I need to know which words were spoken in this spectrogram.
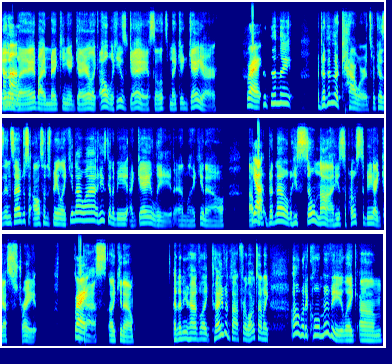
in Uh-huh. a way by making it gayer like oh well he's gay so let's make it gayer Right. but then they but then they're cowards because instead of just also just being like you know what he's gonna be a gay lead and like you know uh, Yeah. but, but no he's still not he's supposed to be i guess straight Right. Yes. Like, you know. And then you have like 'cause I even thought for a long time, like, oh, what a cool movie. Like, um,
